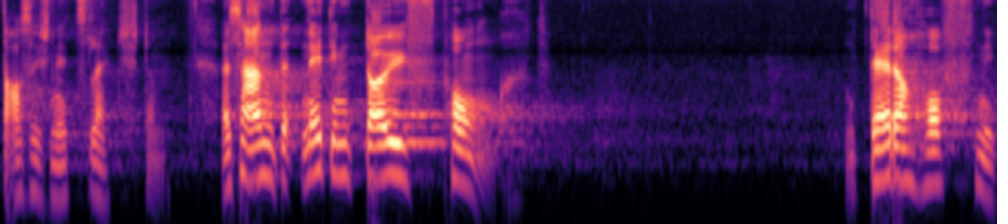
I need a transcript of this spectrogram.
das ist nicht das Letzte. Es endet nicht im Tiefpunkt. Und dieser Hoffnung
